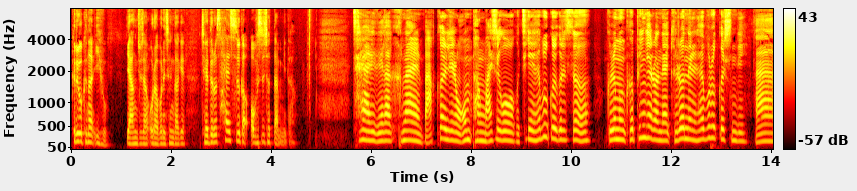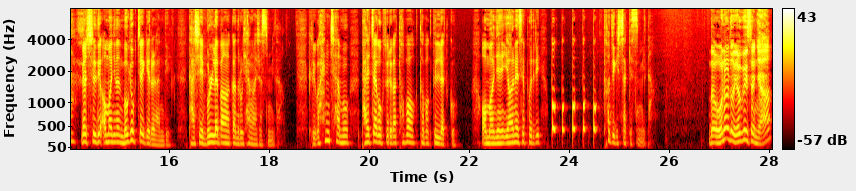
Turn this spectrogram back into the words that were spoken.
그리고 그날 이후 양주장 오라버니 생각에 제대로 살 수가 없으셨답니다. 차라리 내가 그날 막걸리를 온팡 마시고 그치게 해볼 걸 그랬어. 그러면 그 핑계로 내 결혼을 해볼 것인데. 아, 며칠 뒤 어머니는 목욕 재개를 한 뒤 다시 물레방앗간으로 향하셨습니다. 그리고 한참 후 발자국 소리가 터벅터벅 들렸고 어머니의 연애 세포들이 뽁뽁뽁뽁뽁 터지기 시작했습니다. 너 오늘도 여기 있었냐?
